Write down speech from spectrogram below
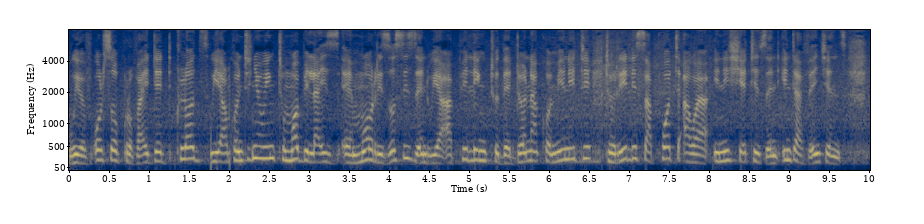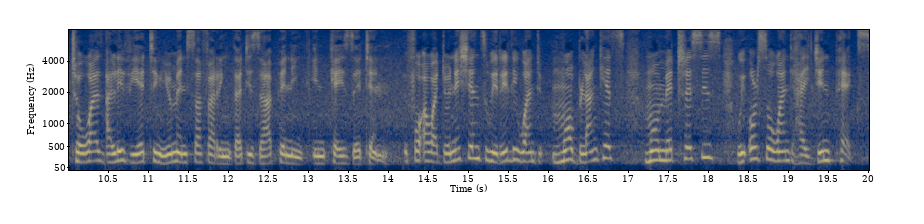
We have also provided clothes. We are continuing to mobilize uh, more resources and we are appealing to the donor community to really support our initiatives and interventions towards alleviating human suffering that is happening in KZN. For our donations, we really want more blankets, more mattresses. We also want hygiene packs.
